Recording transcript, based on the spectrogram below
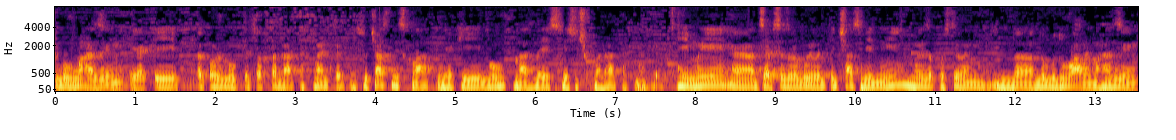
Був магазин, який також був 500 квадратних метрів. Сучасний склад, який був у нас десь 1000 квадратних метрів. І ми е, це все зробили під час війни. Ми запустили, добудували магазин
